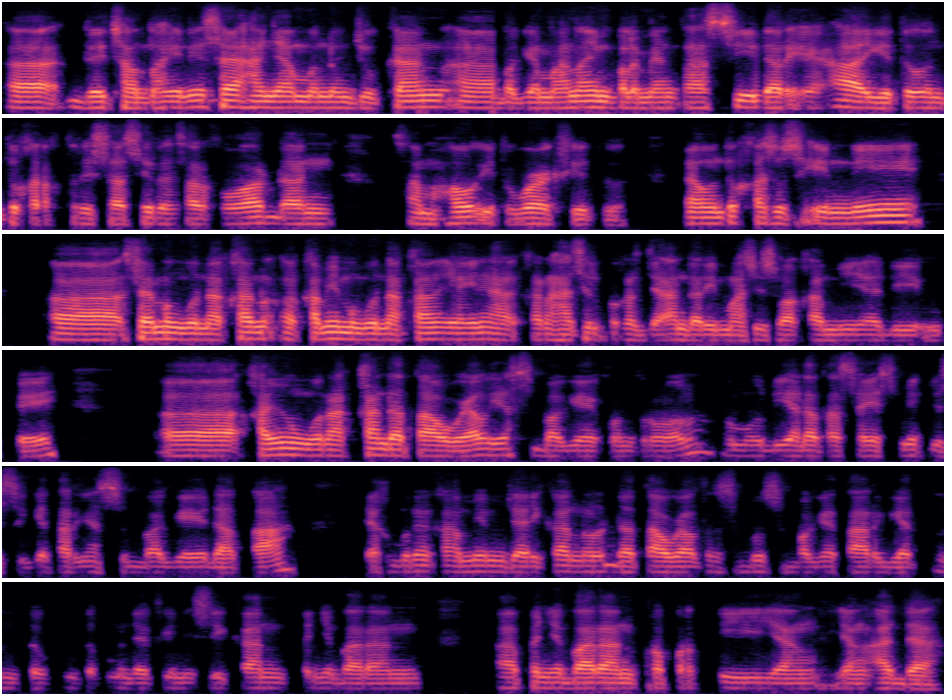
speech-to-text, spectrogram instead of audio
uh, dari contoh ini saya hanya menunjukkan uh, bagaimana implementasi dari AI gitu untuk karakterisasi reservoir dan somehow it works gitu. Nah untuk kasus ini uh, saya menggunakan uh, kami menggunakan ya ini karena hasil pekerjaan dari mahasiswa kami ya di UP. Uh, kami menggunakan data well ya sebagai kontrol, kemudian data seismik di sekitarnya sebagai data ya kemudian kami menjadikan data well tersebut sebagai target untuk untuk mendefinisikan penyebaran uh, penyebaran properti yang yang ada.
